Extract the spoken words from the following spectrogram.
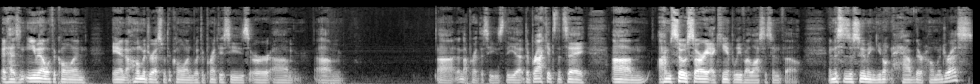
It has an email with a colon and a home address with a colon with the parentheses or um, um, uh, not parentheses, the uh, the brackets that say, um, "I'm so sorry, I can't believe I lost this info," and this is assuming you don't have their home address,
